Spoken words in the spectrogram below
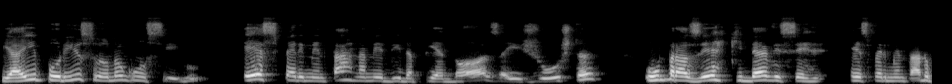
E aí, por isso, eu não consigo experimentar na medida piedosa e justa um prazer que deve ser experimentado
